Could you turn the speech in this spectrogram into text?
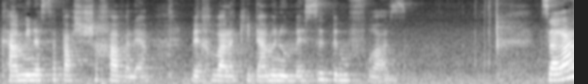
קם מן הספה ששכב עליה, והחווה לה קידה מנומסת במופרז. צרה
